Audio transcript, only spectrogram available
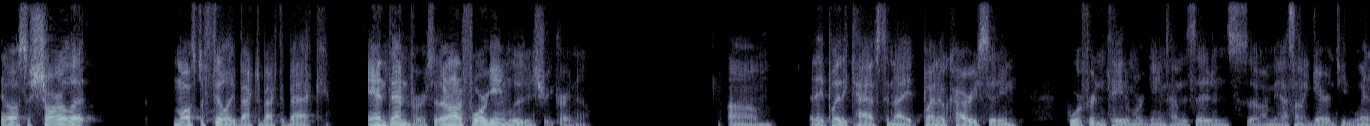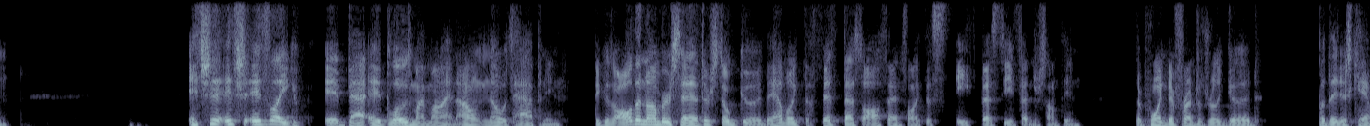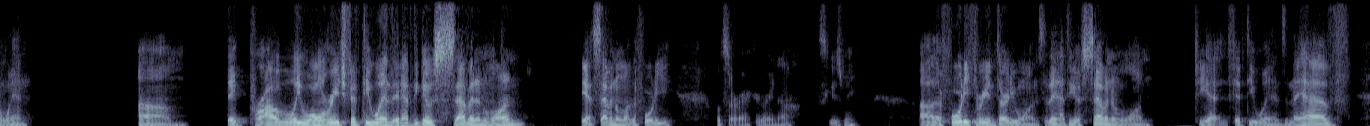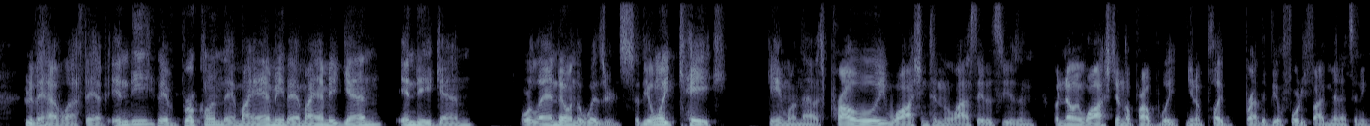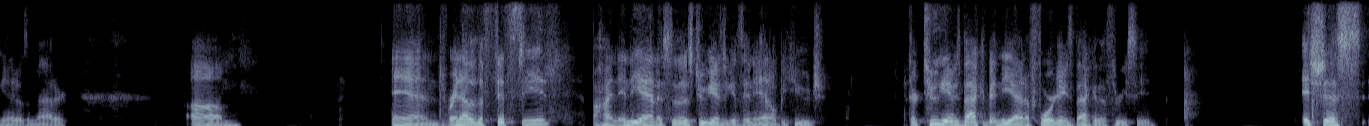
They lost to Charlotte. And lost to Philly back to back to back, and Denver. So they're on a four-game losing streak right now. Um, and they play the Cavs tonight. But I know Kyrie's sitting. Horford and Tatum were game time decisions. So I mean, that's not a guaranteed win. It's it's it's like it ba- it blows my mind. I don't know what's happening because all the numbers say that they're still good. They have like the fifth best offense and like the eighth best defense or something. Their point differential is really good, but they just can't win. Um, they probably won't reach 50 wins. They'd have to go seven and one. Yeah, seven and one. The 40. What's the record right now? Excuse me. Uh, they're 43 and 31, so they'd have to go seven and one to get 50 wins. And they have who do they have left? They have Indy, they have Brooklyn, they have Miami, they have Miami again, Indy again, Orlando, and the Wizards. So the only cake game on that. It's probably Washington in the last day of the season. But knowing Washington, they'll probably you know play Bradley Beal 45 minutes, and again, it doesn't matter. Um, and right now they're the fifth seed behind Indiana. So those two games against Indiana will be huge. They're two games back of Indiana, four games back of the three seed. It's just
